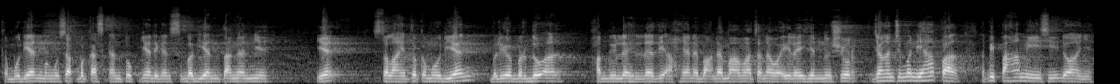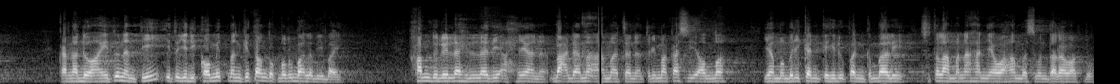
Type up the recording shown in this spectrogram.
kemudian mengusap bekas kantuknya dengan sebagian tangannya. Ya, setelah itu kemudian beliau berdoa, Alhamdulillahilladzi ahyana ba'da ma amatana wa ilaihin nusyur. Jangan cuma dihafal, tapi pahami isi doanya. Karena doa itu nanti itu jadi komitmen kita untuk berubah lebih baik. Alhamdulillahilladzi ahyana ba'da ma amatana. Terima kasih Allah yang memberikan kehidupan kembali setelah menahan nyawa hamba sementara waktu.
